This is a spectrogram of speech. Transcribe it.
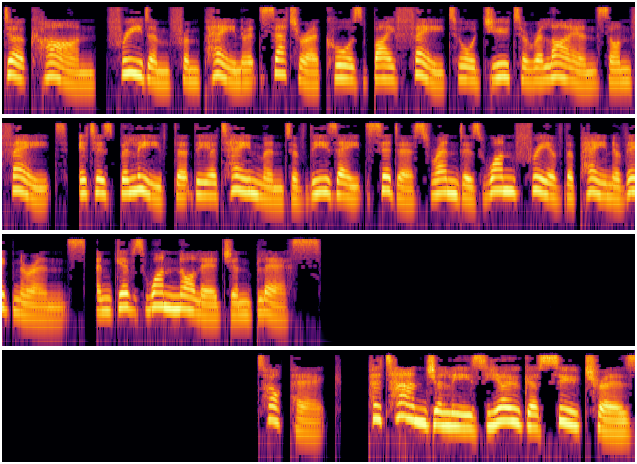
dukhan, freedom from pain etc. caused by fate or due to reliance on fate, it is believed that the attainment of these eight siddhis renders one free of the pain of ignorance, and gives one knowledge and bliss. Patanjali's Yoga Sutras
